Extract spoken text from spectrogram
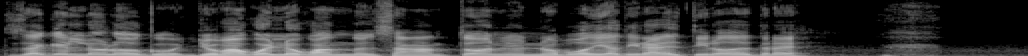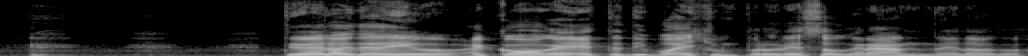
¿Tú sabes qué es lo loco? Yo me acuerdo cuando en San Antonio no podía tirar el tiro de tres. ¿Tú ves lo te digo? Es como que este tipo ha hecho un progreso grande, loco.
